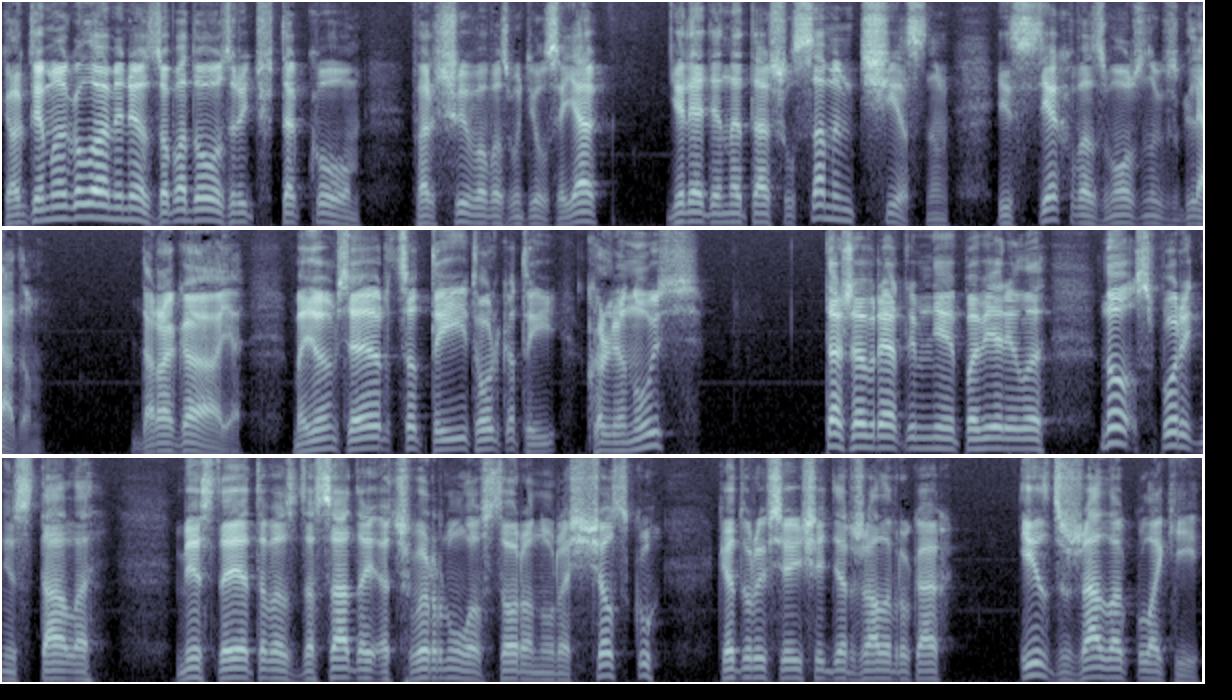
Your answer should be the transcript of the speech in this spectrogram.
«Как ты могла меня заподозрить в таком?» — фальшиво возмутился я, глядя на Ташу самым честным из всех возможных взглядом. «Дорогая, в моем сердце ты только ты, клянусь!» Таша вряд ли мне поверила, но спорить не стала. Вместо этого с досадой отшвырнула в сторону расческу, которую все еще держала в руках, и сжала кулаки,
